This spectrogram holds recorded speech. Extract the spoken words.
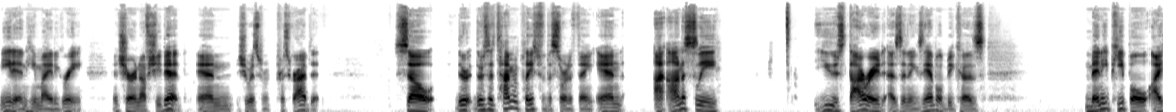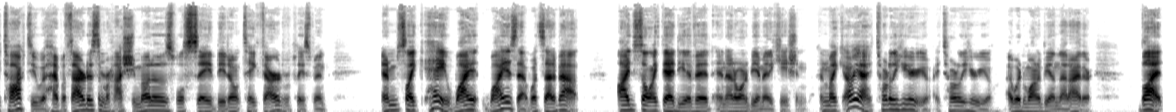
need it and he might agree. And sure enough, she did. And she was prescribed it. So there, there's a time and place for this sort of thing. And I honestly use thyroid as an example because many people I talk to with hypothyroidism or Hashimoto's will say they don't take thyroid replacement. And I'm just like, hey, why why is that? What's that about? I just don't like the idea of it and I don't want to be on medication. And I'm like, oh yeah, I totally hear you. I totally hear you. I wouldn't want to be on that either. But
